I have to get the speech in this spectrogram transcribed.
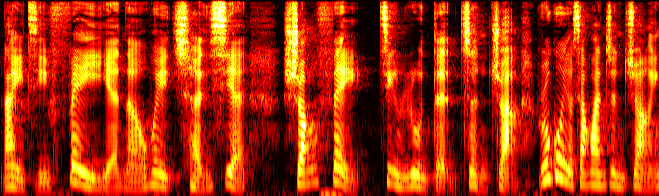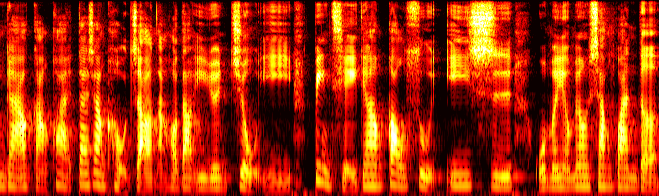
那以及肺炎呢，会呈现双肺进入的症状，如果有相关症状，应该要赶快戴上口罩，然后到医院就医，并且一定要告诉医师，我们有没有相关的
